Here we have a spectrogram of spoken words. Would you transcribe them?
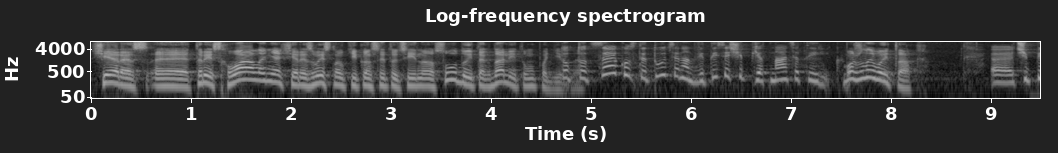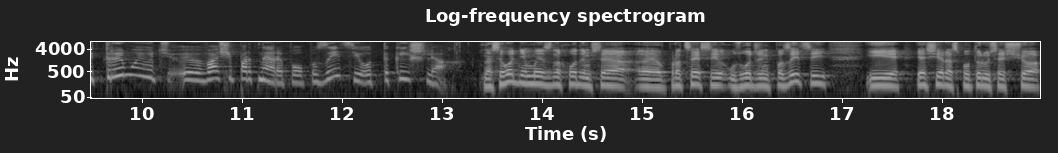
через е, три схвалення, через висновки Конституційного суду і так далі, і тому подібне. Тобто це Конституція на 2015 рік. Можливо, і так. Е, Чи підтримують е, ваші партнери по опозиції от такий шлях? На сьогодні ми знаходимося е, в процесі узгоджень позицій, і я ще раз повторюся, що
